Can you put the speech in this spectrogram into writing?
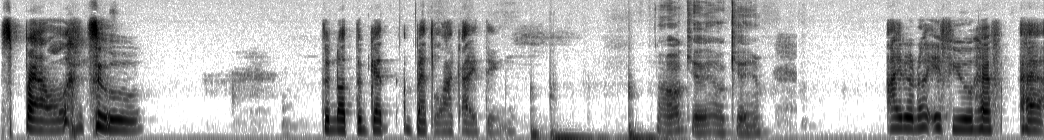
spell to to not to get a bad luck. I think. okay okay I don't know if you have. Uh,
